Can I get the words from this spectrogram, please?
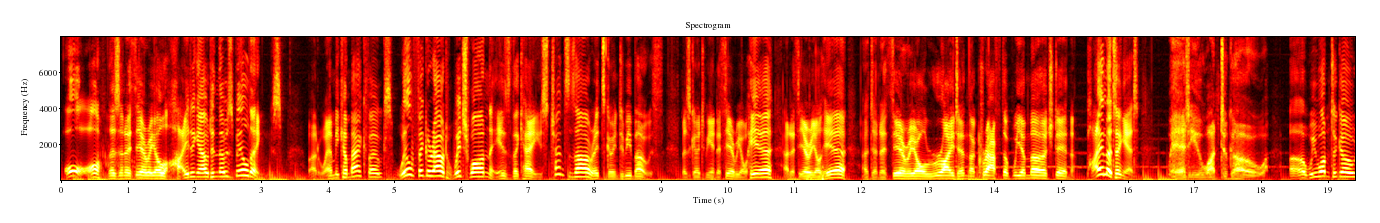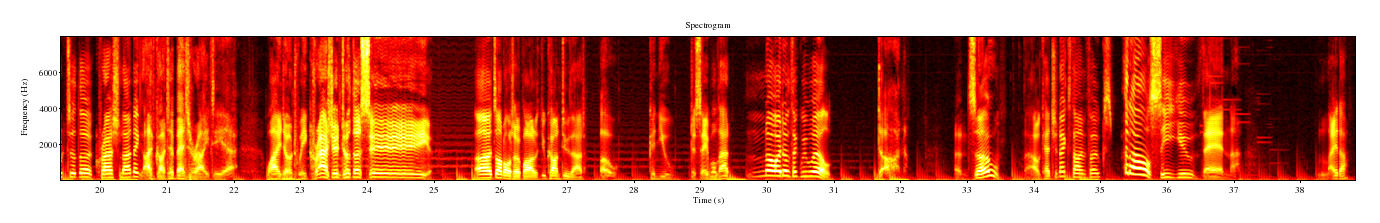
Or there's an ethereal hiding out in those buildings. But when we come back, folks, we'll figure out which one is the case. Chances are it's going to be both. There's going to be an ethereal here, an ethereal here, and an ethereal right in the craft that we emerged in, piloting it. Where do you want to go? Uh, we want to go to the crash landing. I've got a better idea. Why don't we crash into the sea? Uh, it's on autopilot. You can't do that. Oh, can you disable that? No, I don't think we will. Done. And so, I'll catch you next time, folks, and I'll see you then. Later.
